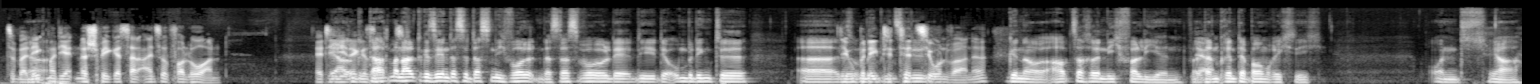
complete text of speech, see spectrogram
Jetzt überleg ja. mal, die hätten das Spiel gestern einzeln verloren. Hätte ja, jeder gesagt. Da hat man halt gesehen, dass sie das nicht wollten, dass das wohl der, die, der unbedingte äh, die unbedingte Intention war, ne? Genau, Hauptsache nicht verlieren, weil ja. dann brennt der Baum richtig. Und ja,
